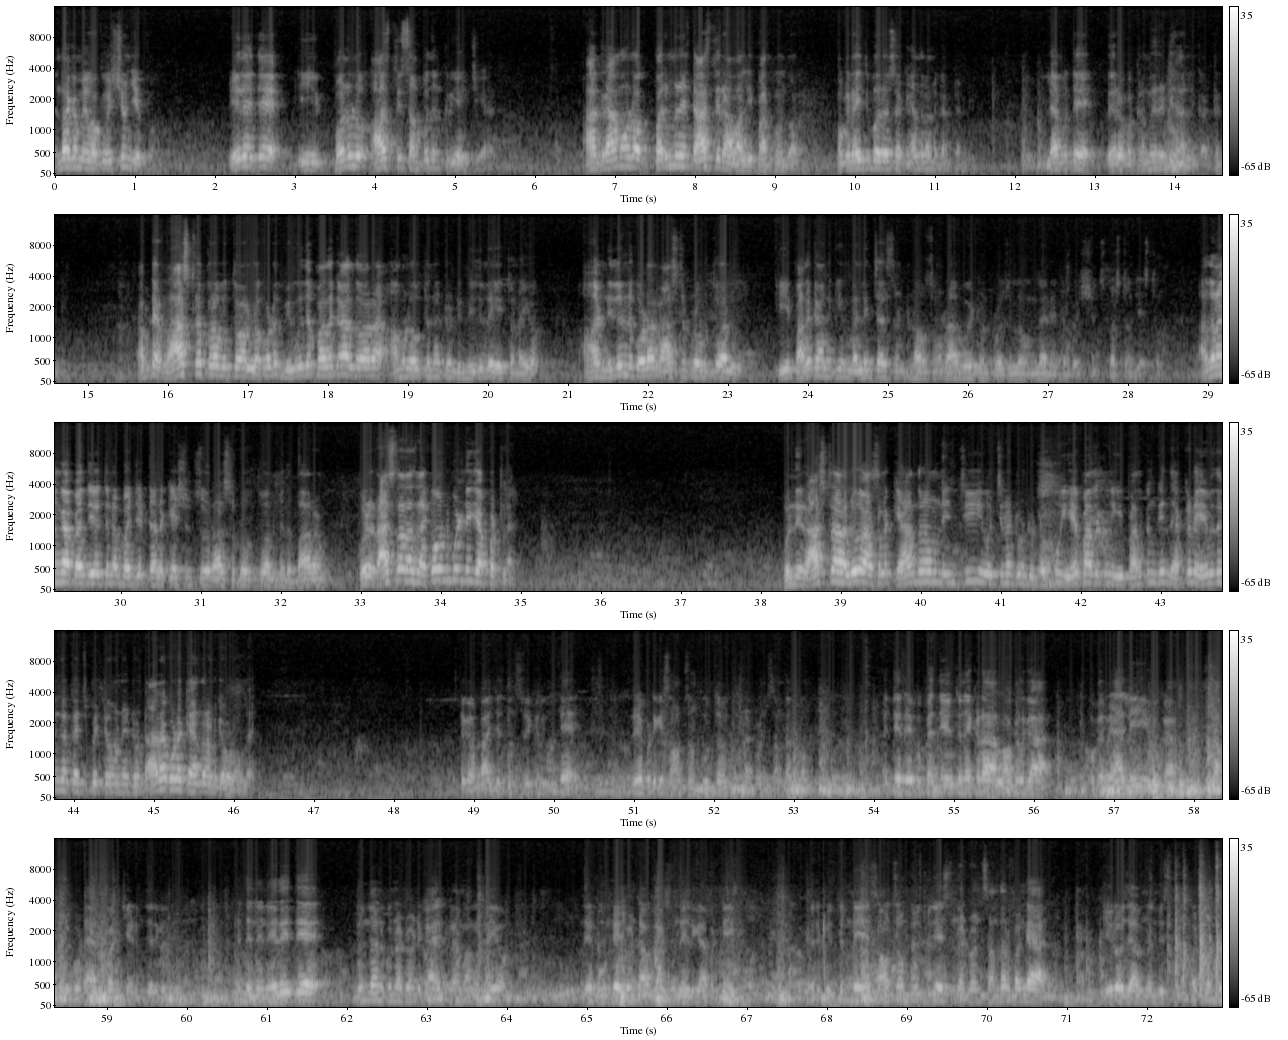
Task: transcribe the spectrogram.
ఇందాక మేము ఒక విషయం చెప్పాం ఏదైతే ఈ పనులు ఆస్తి సంపదను క్రియేట్ చేయాలి. ఆ గ్రామంలో ఒక పర్మనెంట్ ఆస్తి రావాలి ఈ పథకం ద్వారా. ఒక రైతు భరోసా కేంద్రాన్ని కట్టండి. లేకపోతే వేరొక కమ్యూనిటీ హాల్ని కట్టండి. కాబట్టి రాష్ట్ర ప్రభుత్వాల్లో కూడా వివిధ పథకాల ద్వారా అమలవుతున్నటువంటి నిధులు ఏవైతున్నాయో ఆ నిధులను కూడా రాష్ట్ర ప్రభుత్వాలు ఈ పథకానికి మళ్ళించాల్సినటువంటి అవసరం రాబోయేటువంటి రోజుల్లో ఉందనేటువంటి విషయం స్పష్టం చేస్తున్నాం. అదనంగా పెద్ద ఎత్తున బడ్జెట్ అలొకేషన్స్ రాష్ట్ర ప్రభుత్వాల మీద భారం కొన్ని రాష్ట్రాలు అసలు అకౌంటబిలిటీ చెప్పట్లే. కొన్ని రాష్ట్రాలు అసలు కేంద్రం నుంచి వచ్చినటువంటి డబ్బు ఏ పథకం ఈ పథకం కింద ఎక్కడ ఏ విధంగా ఖర్చు పెట్టాం అనేటువంటి ఆరా కూడా కేంద్రానికి ఇవ్వడం లేదు. గా బాధ్యతలు స్వీకరిస్తే రేపటికి సంవత్సరం పూర్తవుతున్నటువంటి సందర్భం. అయితే రేపు పెద్ద ఎత్తున ఇక్కడ లోకల్గా ఒక ర్యాలీ ఒక సభను కూడా ఏర్పాటు చేయడం జరిగింది. అయితే నేను ఏదైతే ముందు అనుకున్నటువంటి కార్యక్రమాలు ఉన్నాయో రేపు ఉండేటువంటి అవకాశం లేదు కాబట్టి మరి మిత్రుడిని సంవత్సరం పూర్తి చేస్తున్నటువంటి సందర్భంగా ఈరోజు అభినందిస్తున్నాను. పట్టుకోండి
